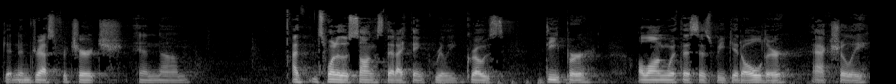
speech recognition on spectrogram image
getting him dressed for church. And um, it's one of those songs that I think really grows deeper along with us as we get older, actually,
